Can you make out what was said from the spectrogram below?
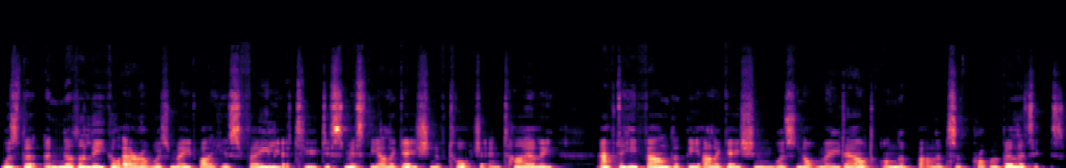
was that another legal error was made by his failure to dismiss the allegation of torture entirely after he found that the allegation was not made out on the balance of probabilities.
